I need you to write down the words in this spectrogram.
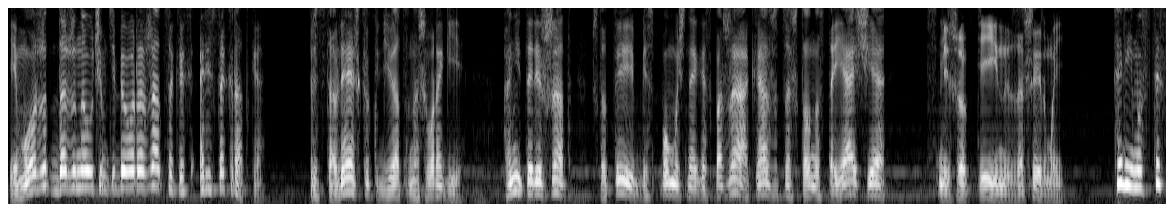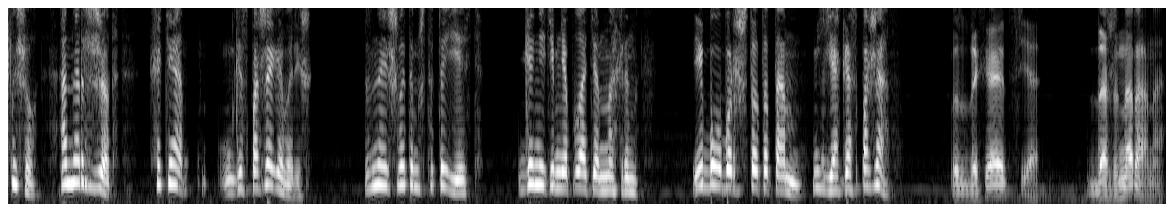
И, может, даже научим тебя выражаться как аристократка. Представляешь, как удивятся наши враги? Они-то решат, что ты беспомощная госпожа, окажется, что настоящая...» Смешок Тиины за ширмой. «Римус, ты слышал? Она ржет. Хотя, госпожа, говоришь. Знаешь, в этом что-то есть. Гоните мне платье нахрен. И бобр что-то там. Я госпожа». Вздыхает все. Даже на рано.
